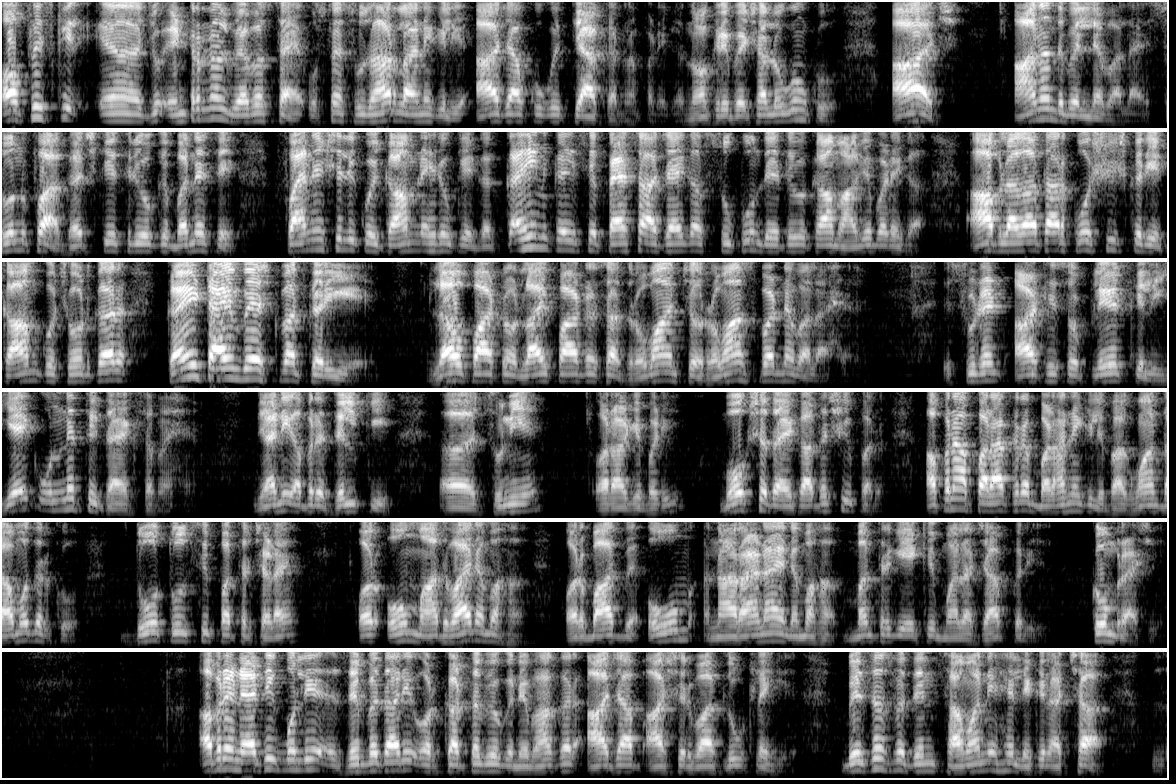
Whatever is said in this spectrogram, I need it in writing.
ऑफ़िस की जो इंटरनल व्यवस्था है, उसमें सुधार लाने के लिए आज आपको कोई त्याग करना पड़ेगा। नौकरी पेशा लोगों को आज आनंद मिलने वाला है। सुनफा गज केसरियों के बनने से फाइनेंशियली कोई काम नहीं रुकेगा। कहीं न कहीं से पैसा आ जाएगा, सुकून देते हुए काम आगे बढ़ेगा। आप लगातार कोशिश करिए, काम को छोड़कर कहीं टाइम वेस्ट मत करिए। लव पार्टनर लाइफ पार्टनर साथ रोमांच और रोमांस बढ़ने वाला है। स्टूडेंट आर्टिस्ट और प्लेयर्स के लिए यह एक उन्नतिदायक समय है। यानी अपने दिल की सुनिए और आगे बढ़ी मोक्षदा एकादशी पर अपना पराक्रम बढ़ाने के लिए भगवान दामोदर को दो तुलसी पत्र चढ़ाएँ और ओम माधवाय नमः और बाद में ओम नारायणाय नमः मंत्र की एक एक माला जाप करिए। कुंभ राशि। अपने नैतिक मूल्य, ज़िम्मेदारी और कर्तव्यों को निभाकर आज आप आशीर्वाद लूट लेंगे। बिज़नेस में दिन सामान्य है, लेकिन अच्छा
